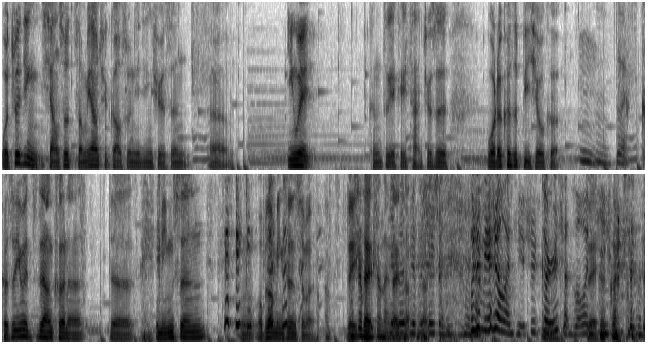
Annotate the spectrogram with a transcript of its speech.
我最近想说怎么样去告诉年轻学生，呃，因为可能这个也可以谈，就是我的课是必修课，嗯嗯对，可是因为这堂课呢。的名声，嗯，我不知道名声是什么，对，在在场，不是名声问题，是个人选择问题。个人选择，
